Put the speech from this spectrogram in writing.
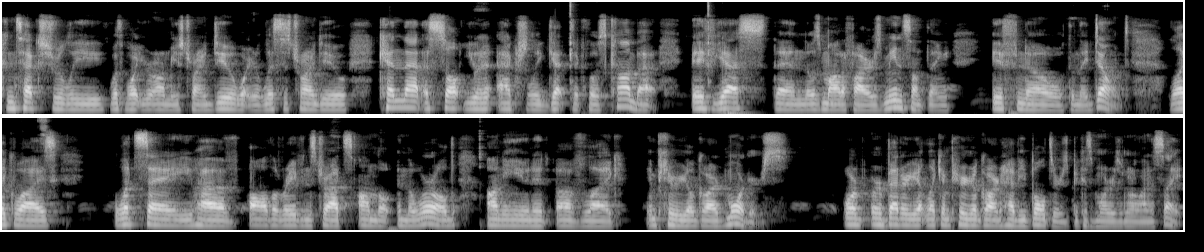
contextually with what your army is trying to do, what your list is trying to do. Can that assault unit actually get to close combat? If yes, then those modifiers mean something. If no, then they don't. Likewise, let's say you have all the Raven strats on the in the world on a unit of like Imperial Guard mortars or or better yet, like Imperial Guard heavy bolters, because mortars are no line of sight.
